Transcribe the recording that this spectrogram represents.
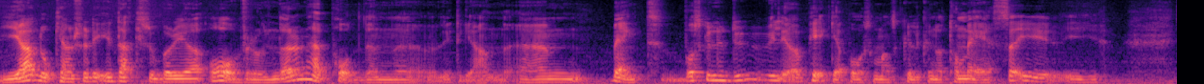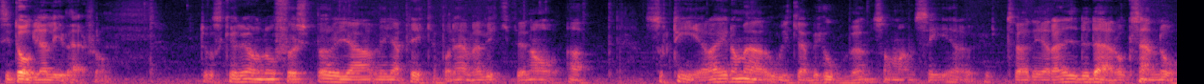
Ja, då kanske det är dags att börja avrunda den här podden eh, lite grann. Ehm, Bengt, vad skulle du vilja peka på som man skulle kunna ta med sig i, sitt dagliga liv härifrån? Då skulle jag nog först börja vilja peka på det här med vikten av att sortera i de här olika behoven som man ser, utvärdera i det där och sen då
